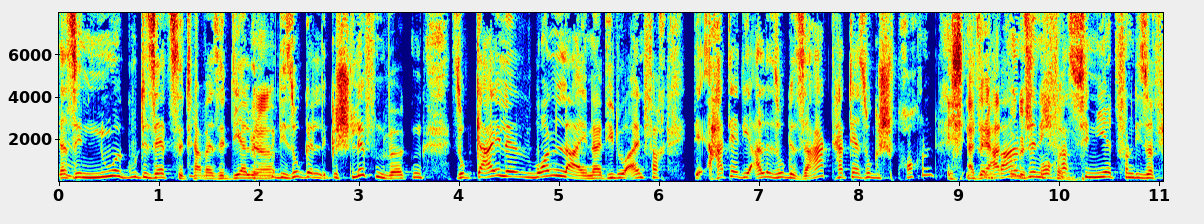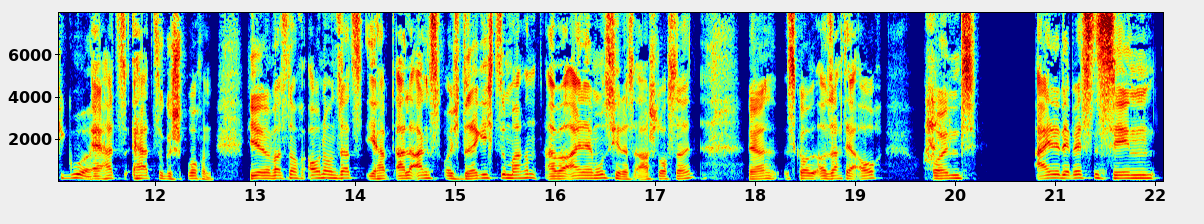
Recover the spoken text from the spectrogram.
Das sind nur gute Sätze, teilweise Dialoge, ja. die so ge geschliffen wirken, so geile One-Liner, die du einfach. Hat er die alle so gesagt? Hat der so gesprochen? Ich, also ich er hat wahnsinnig so gesprochen. fasziniert von dieser Figur. Er hat, er hat so gesprochen. Hier was noch, auch noch ein Satz. Ihr habt alle Angst, euch dreckig zu machen, aber einer muss hier das Arschloch sein. Ja, das sagt er auch. Und eine der besten Szenen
